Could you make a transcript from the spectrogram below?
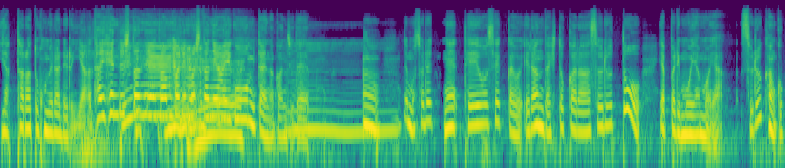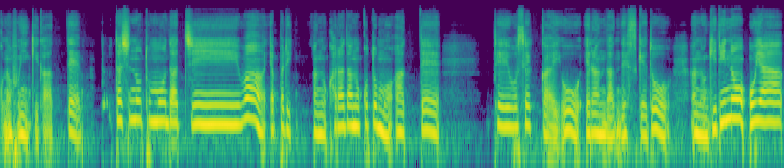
やったらと褒められる。いや、大変でしたね。頑張りましたね。愛護みたいな感じで。うん。でもそれね、帝王切開を選んだ人からすると、やっぱりモヤモヤする韓国の雰囲気があって、私の友達は、やっぱり、あの、体のこともあって、帝王切開を選んだんですけど、あの、義理の親、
